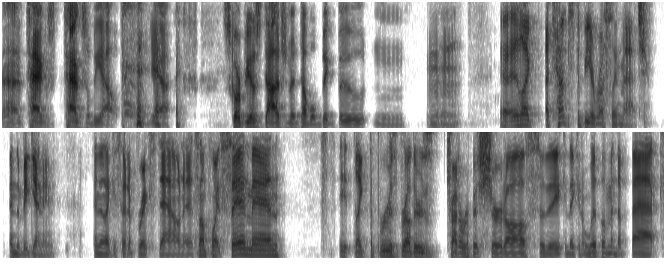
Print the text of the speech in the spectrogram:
uh, tags tags will be out. yeah, Scorpio's dodging a double big boot, and hmm Yeah, it like attempts to be a wrestling match in the beginning, and then like you said, it breaks down. And at some point, Sandman, it like the Bruise Brothers try to rip his shirt off so they can, they can whip him in the back.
